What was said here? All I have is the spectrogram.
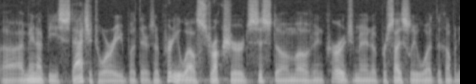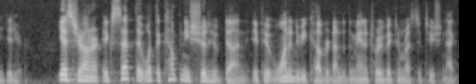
uh, may not be statutory, but there's a pretty well-structured system of encouragement of precisely what the company did here. Yes, Your Honor, except that what the company should have done, if it wanted to be covered under the Mandatory Victim Restitution Act,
